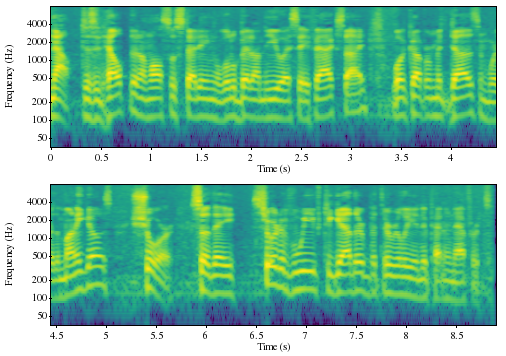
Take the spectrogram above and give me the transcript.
Now, does it help that I'm also studying a little bit on the USA Fact side, what government does and where the money goes? Sure. So they sort of weave together, but they're really independent efforts.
